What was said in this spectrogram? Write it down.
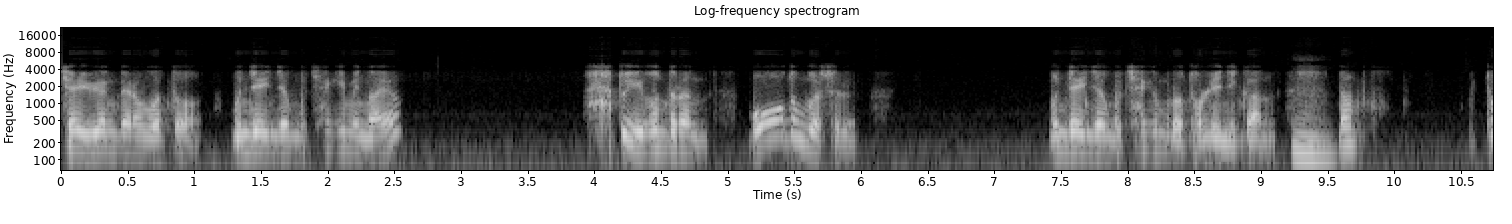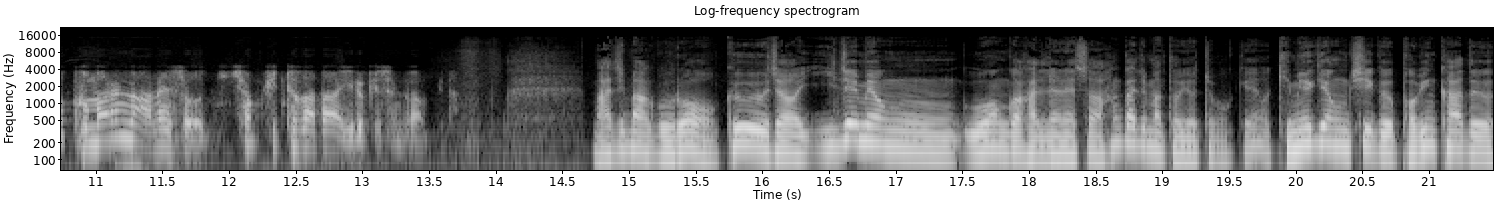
재유행되는 것도 문재인 정부 책임인가요? 하도 이분들은 모든 것을 문재인 정부 책임으로 돌리니까 음. 난또 그 말은 안 해서 참 기특하다 이렇게 생각합니다. 마지막으로 그 저 이재명 의원과 관련해서 한 가지만 더 여쭤볼게요. 김혜경 씨 그 법인카드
